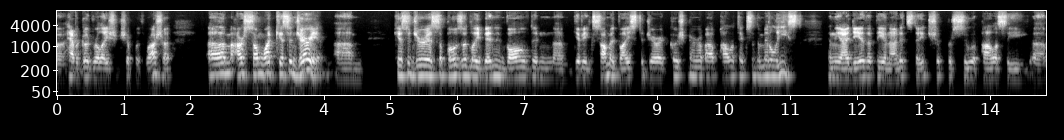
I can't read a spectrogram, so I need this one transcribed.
uh, have a good relationship with Russia, um, are somewhat Kissingerian. Um, Kissinger has supposedly been involved in uh, giving some advice to Jared Kushner about politics in the Middle East and the idea that the United States should pursue a policy um,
